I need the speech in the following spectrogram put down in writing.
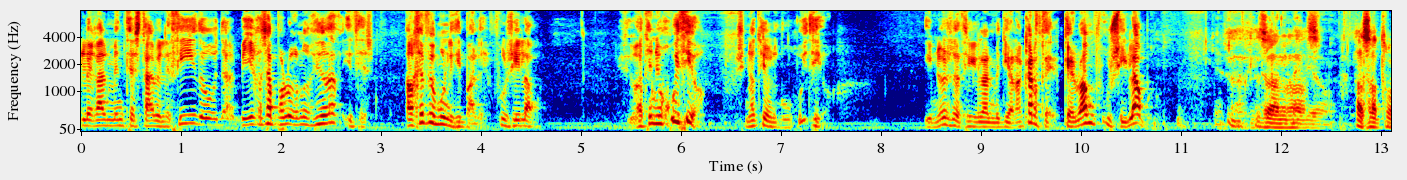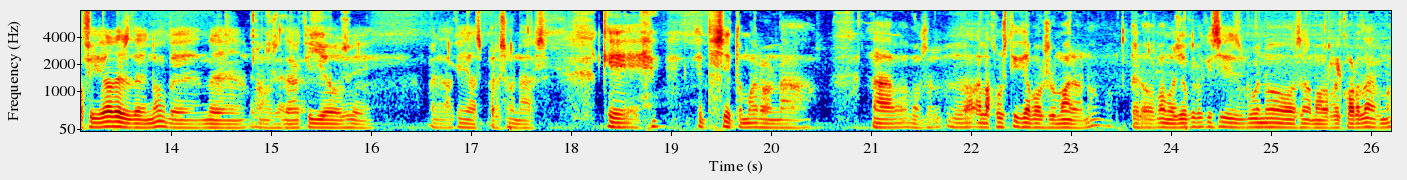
legalmente establecido, llegas a por una ciudad y dices, al jefe municipal, fusilado. Y digo, ¿ha tenido juicio? Si no ha tenido ningún juicio. Y no es decir que lo han metido a la cárcel, que lo han fusilado. las, atrocidades de, ¿no? de, aquellos, eh, de aquellas personas que, se tomaron la, la, justicia por su mano, ¿no? Pero vamos, yo creo que sí es bueno recordar, ¿no?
